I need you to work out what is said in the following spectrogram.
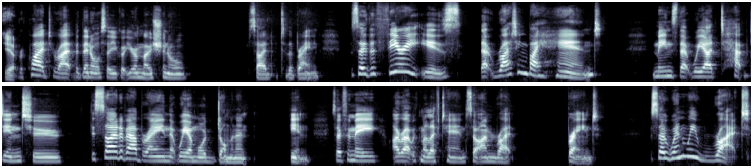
Yep. required to write, but then also you've got your emotional side to the brain. So the theory is that writing by hand means that we are tapped into the side of our brain that we are more dominant in. So for me, I write with my left hand, so I'm right brained. So when we write,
